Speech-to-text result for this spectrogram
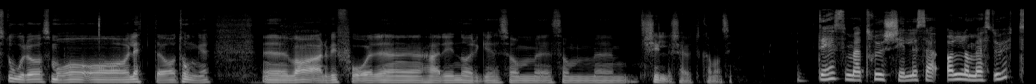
store og små og lette og tunge. Eh, hva er det vi får eh, her i Norge som, som skiller seg ut, kan man si? Det som jeg tror skiller seg aller mest ut,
